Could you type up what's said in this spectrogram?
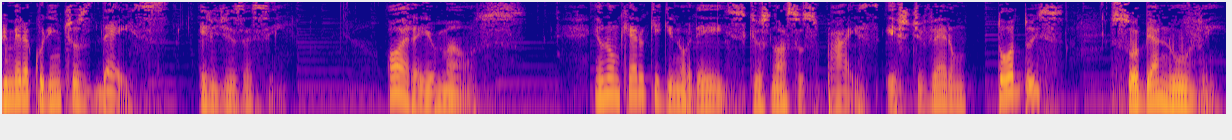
1 Coríntios 10, ele diz assim: Ora, irmãos, eu não quero que ignoreis que os nossos pais estiveram todos sob a nuvem,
